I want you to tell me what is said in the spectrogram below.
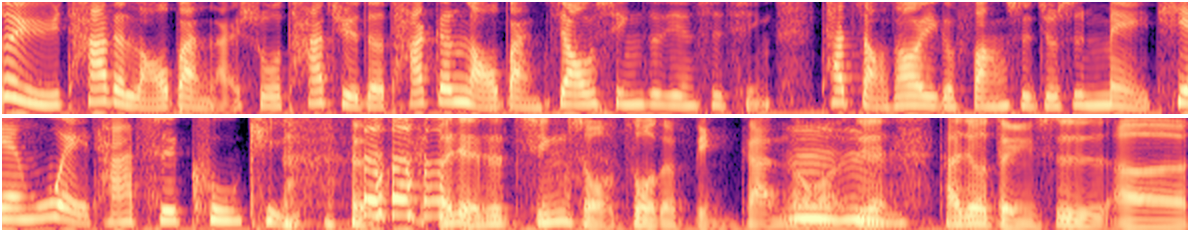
对于他的老板来说，他觉得他跟老板交心这件事情，他找到一个方式，就是每天喂他吃 cookies，而且是亲手做的饼干哦，嗯嗯，因为他就等于是呃。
